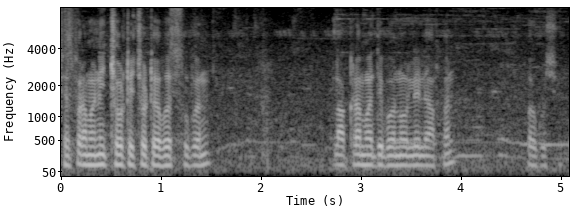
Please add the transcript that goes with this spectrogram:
त्याचप्रमाणे छोटे छोट्या वस्तू पण लाकडामध्ये बनवलेल्या आपण बघू शकतो.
